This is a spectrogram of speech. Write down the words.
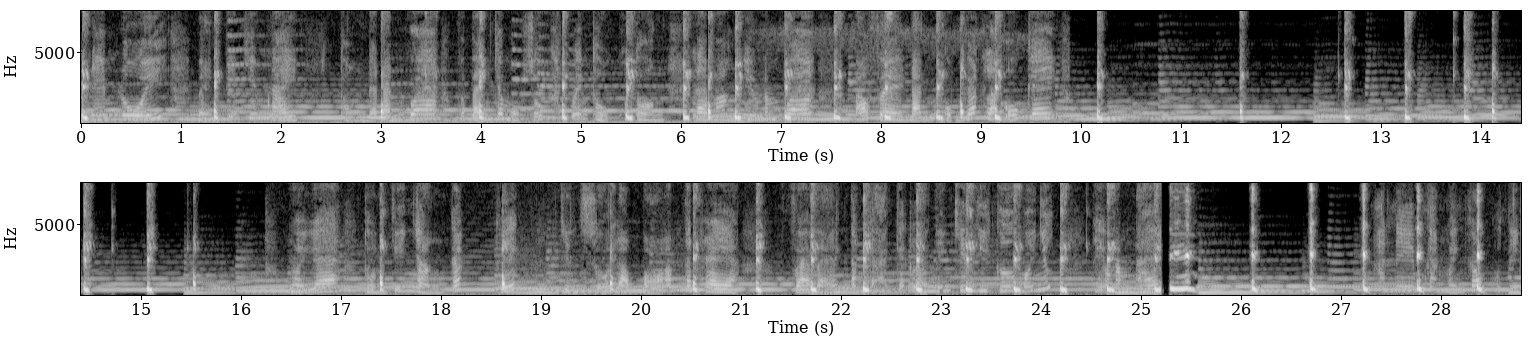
Anh em lưu ý bản tiếng chim này Thuận đã đánh qua và bán cho một số khách quen thuộc của Thuận làm ăn nhiều năm qua. Báo về đánh cũng rất là ok. Ngoài ra, Thuận chỉ nhận cắt, ghép, chỉnh sửa lọc bỏ âm thanh rè và bản tất cả các loại tiếng chim di cư mới nhất theo năm tháng. Anh em căn bản gốc của tiếng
